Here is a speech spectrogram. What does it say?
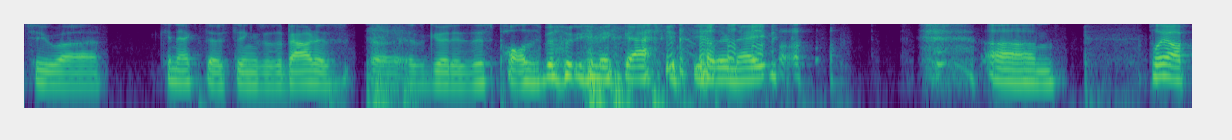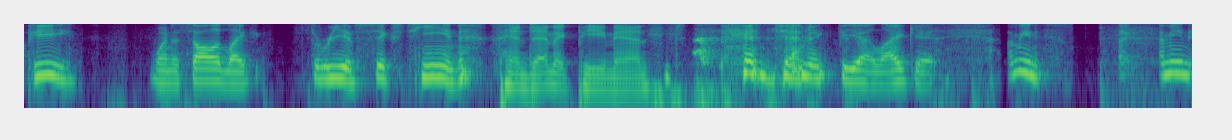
to uh, connect those things was about as uh, as good as this Paul's ability to make baskets the other night. Um, playoff P went a solid like three of sixteen. Pandemic P man. Pandemic P, I like it. I mean, I- I mean,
